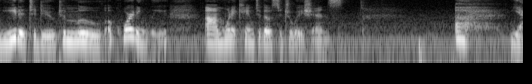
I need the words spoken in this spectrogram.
needed to do to move accordingly um, when it came to those situations. Uh, yeah.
